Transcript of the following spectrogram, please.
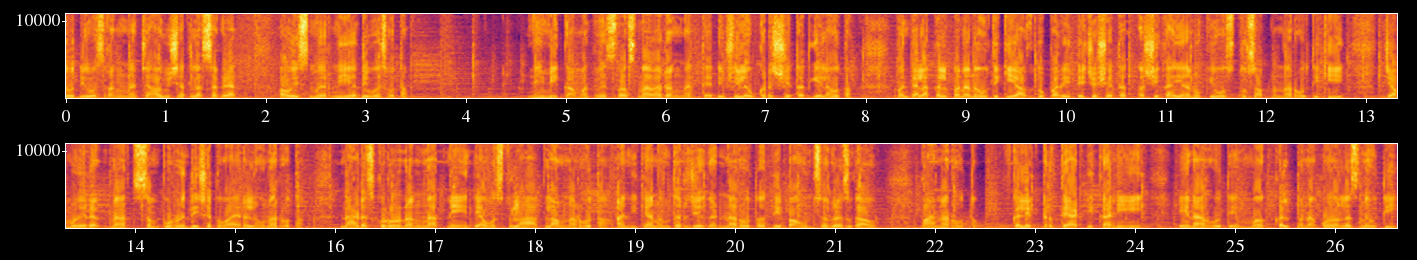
तो दिवस रंगणाच्या आयुष्यातला सगळ्यात अविस्मरणीय दिवस होता. नेहमी कामात व्यस्त असणारा रंगनाथ त्या दिवशी लवकरच शेतात गेला होता. पण त्याला कल्पना नव्हती की आज दुपारी त्याच्या शेतात अशी काही अनोखी वस्तू सापडणार होती की ज्यामुळे रंगनाथ संपूर्ण देशात व्हायरल होणार होता. धाडस करून रंगनाथने त्या वस्तूला हात लावणार होता आणि त्यानंतर जे घडणार होतं ते पाहून सगळंच गाव पाहणार होतं. कलेक्टर त्या ठिकाणी येणार होते. मग कल्पना कोणालाच नव्हती.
